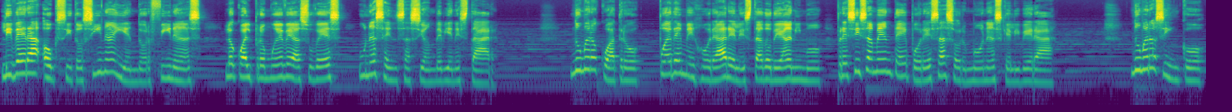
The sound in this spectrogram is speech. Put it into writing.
Libera oxitocina y endorfinas, lo cual promueve a su vez una sensación de bienestar. Número 4. Puede mejorar el estado de ánimo precisamente por esas hormonas que libera. Número 5.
